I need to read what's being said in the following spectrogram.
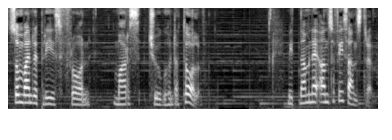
som var en repris från mars 2012. Mitt namn är Ann-Sofie Sandström.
